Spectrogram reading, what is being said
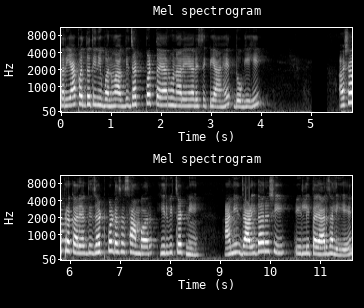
तर या पद्धतीने बनवा. अगदी झटपट तयार होणारे या रेसिपी आहेत दोघीही. अशा प्रकारे अगदी झटपट असं सांबर हिरवी चटणी आणि जाळीदार अशी इडली तयार झाली आहे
